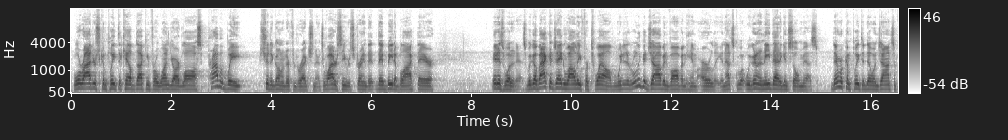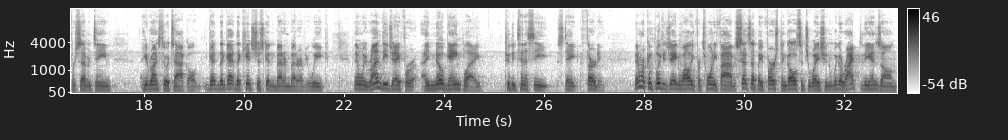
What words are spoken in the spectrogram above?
Will Rogers complete the Caleb Ducking for a one yard loss? Probably should have gone a different direction there. It's a wide receiver screen. They, they beat a block there. It is what it is. We go back to Jaden Walley for 12, and we did a really good job involving him early, and that's what we're going to need that against Ole Miss. Then we're complete to Dillon Johnson for 17. He runs through a tackle. The, the kid's just getting better and better every week. Then we run DJ for a no gain play to the Tennessee State 30. Then we're completed Jaden Walley for 25, sets up a first and goal situation. We go right to the end zone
